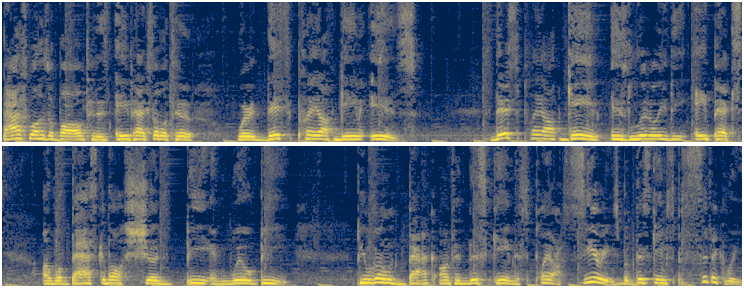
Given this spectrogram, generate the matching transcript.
Basketball has evolved to this apex level to where this playoff game is. This playoff game is literally the apex of what basketball should be and will be. People are going to look back onto this game, this playoff series, but this game specifically,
